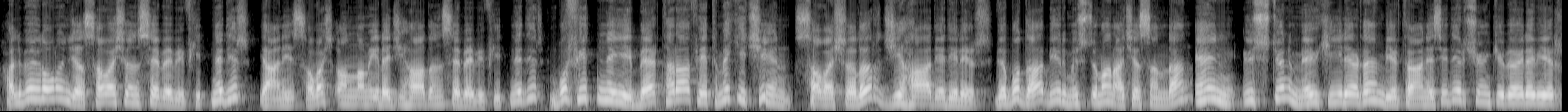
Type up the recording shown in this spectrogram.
Hal böyle olunca savaşın sebebi fitnedir. Yani savaş anlamıyla cihadın sebebi fitnedir. Bu fitneyi bertaraf etmek için savaşılır, cihad edilir. Ve bu da bir Müslüman açısından en üstün mevkilerden bir tanesidir. Çünkü böyle bir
